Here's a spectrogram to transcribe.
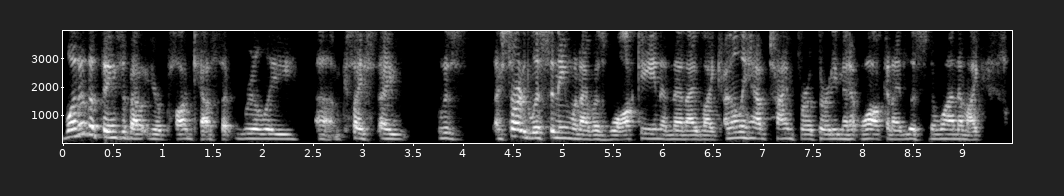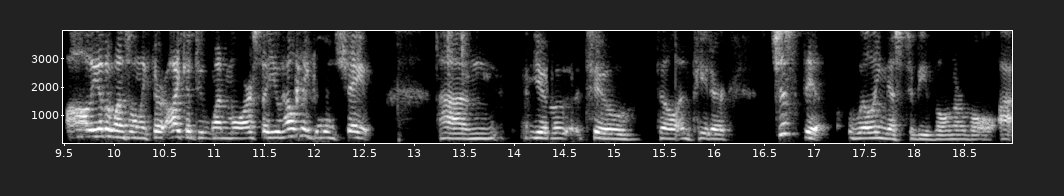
One of the things about your podcast that really, because um, I, I was I started listening when I was walking, and then I like I only have time for a 30 minute walk, and I listen to one. I'm like, oh, the other one's only 30. I could do one more. So you helped me get in shape. Um, you to Phil and Peter just the willingness to be vulnerable. I,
